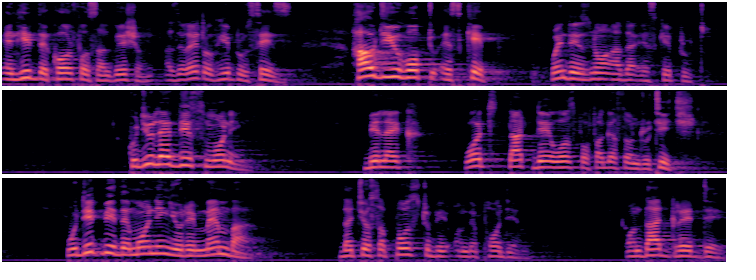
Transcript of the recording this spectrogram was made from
and heed the call for salvation, as the writer of Hebrews says, how do you hope to escape when there is no other escape route? Could you let this morning be like what that day was for Ferguson Rotich? Would it be the morning you remember that you're supposed to be on the podium on that great day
